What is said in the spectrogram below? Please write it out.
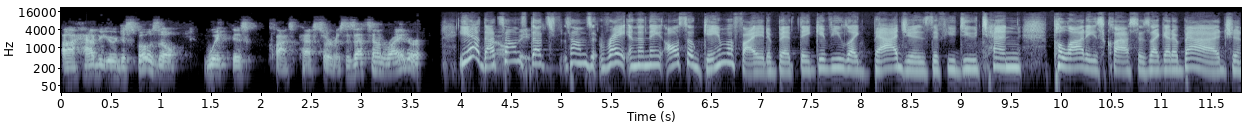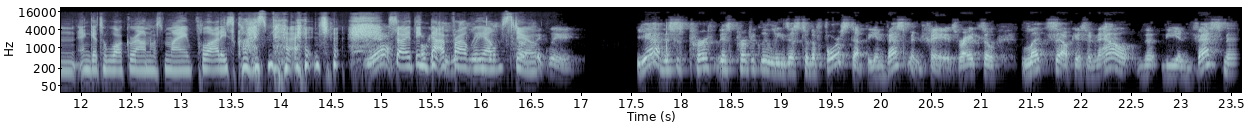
uh, have at your disposal with this ClassPass service. Does that sound right? Or yeah, that sounds that sounds right. And then they also gamify it a bit. They give you like badges. If you do ten Pilates classes, I get a badge and, and get to walk around with my Pilates class badge. Yeah. so I think okay, that so probably helps too. Yeah, this is perfect. This perfectly leads us to the fourth step, the investment phase, right? So let's say, okay, so now the, the investment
